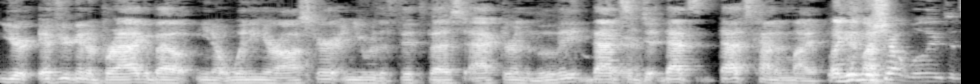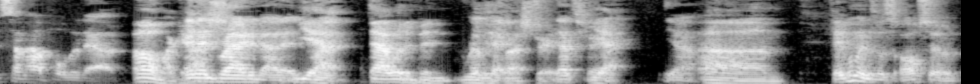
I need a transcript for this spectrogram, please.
You're, if you're gonna brag about you know winning your Oscar and you were the fifth best actor in the movie, that's a, that's that's kind of my like if my- Michelle Williams had somehow pulled it out Oh my gosh! and then bragged about it. yeah, that would have been really Okay, frustrating. that's fair. Yeah. yeah. Um, Fabelmans was also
